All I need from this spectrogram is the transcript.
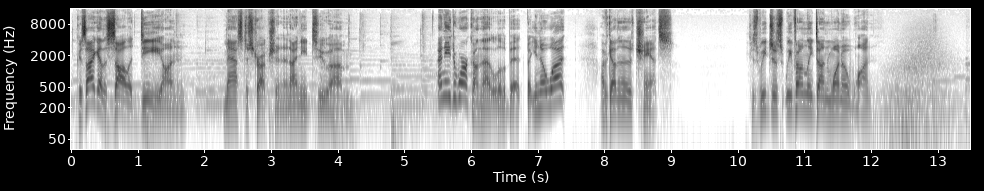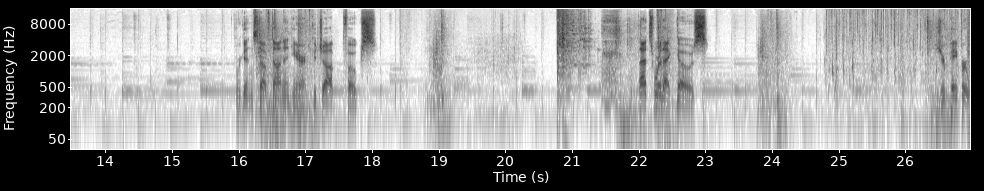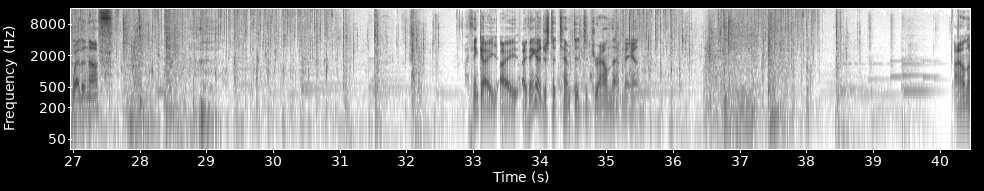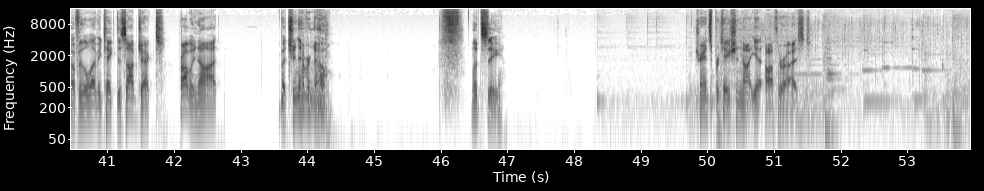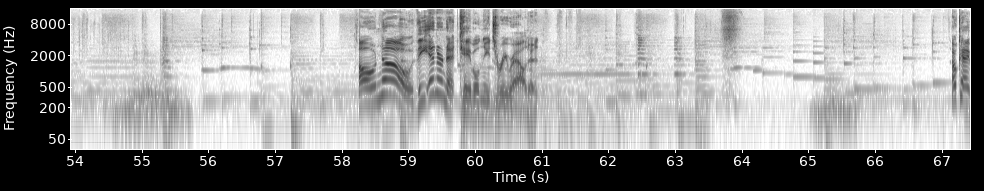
Because I got a solid D on mass destruction, and I need to, um, I need to work on that a little bit. But you know what? I've got another chance. Because we just, we've only done 101. We're getting stuff done in here. Good job, folks. That's where that goes. Is your paper wet enough? Think I, I, I think I just attempted to drown that man. I don't know if it'll let me take this object. Probably not. But you never know. Let's see. Transportation not yet authorized. Oh no! The internet cable needs rerouted. Okay.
